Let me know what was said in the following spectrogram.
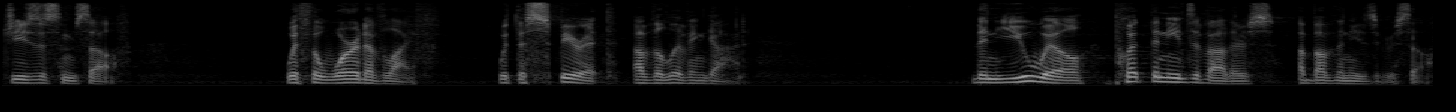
Jesus himself, with the word of life, with the spirit of the living God, then you will put the needs of others above the needs of yourself.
